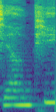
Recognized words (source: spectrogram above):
想听。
